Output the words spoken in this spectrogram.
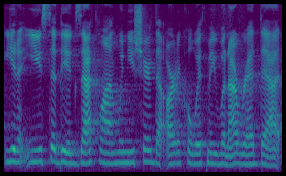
you know, you said the exact line when you shared that article with me. When I read that,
